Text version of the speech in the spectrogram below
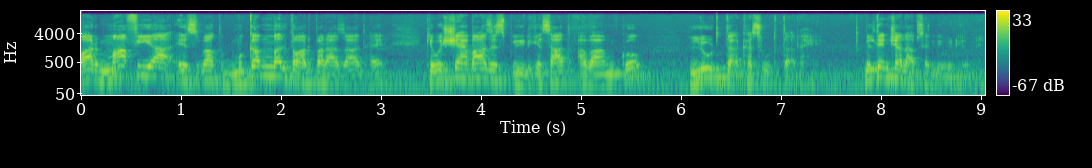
और माफिया इस वक्त मुकम्मल तौर पर आज़ाद है कि वो शहबाज स्पीड के साथ आवाम को लूटता खसूटता रहे। मिलते हैं इंशाल्लाह आपसे अगली वीडियो में।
